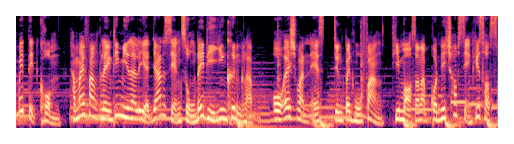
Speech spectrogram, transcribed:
ไม่ติดคมทำให้ฟังเพลงที่มีรายละเอียดย่านเสียงสูงได้ดียิ่งขึ้นครับ OH1S จึงเป็นหูฟังที่เหมาะสำหรับคนที่ชอบเสียงที่สดใส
